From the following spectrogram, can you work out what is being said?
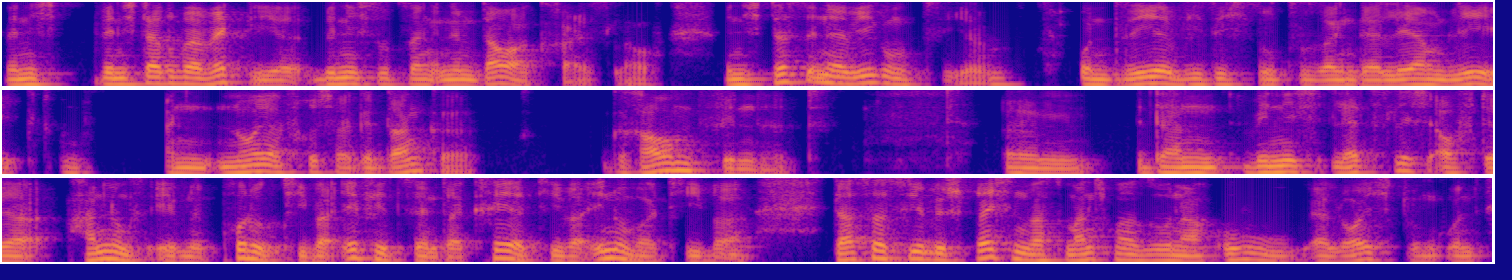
Wenn ich, wenn ich darüber weggehe, bin ich sozusagen in dem Dauerkreislauf. Wenn ich das in Erwägung ziehe und sehe, wie sich sozusagen der Lärm legt und ein neuer, frischer Gedanke Raum findet, ähm, dann bin ich letztlich auf der Handlungsebene produktiver, effizienter, kreativer, innovativer. Das, was wir besprechen, was manchmal so nach oh, Erleuchtung und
